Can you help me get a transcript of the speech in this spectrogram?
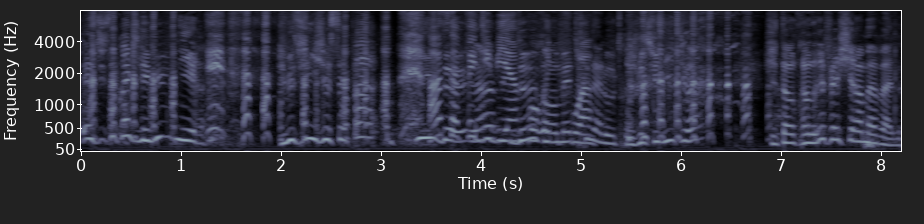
Et tu sais quoi, je l'ai vu venir. Je me suis dit, je sais pas. ah, ça fait du bien pour une fois. une à l'autre. Je me suis dit, tu vois. J'étais en train de réfléchir à ma vanne.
